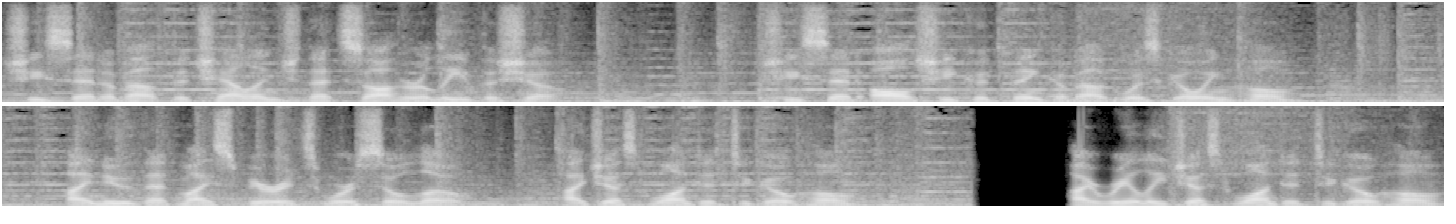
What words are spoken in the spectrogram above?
she said about the challenge that saw her leave the show. She said all she could think about was going home. I knew that my spirits were so low, I just wanted to go home. I really just wanted to go home.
